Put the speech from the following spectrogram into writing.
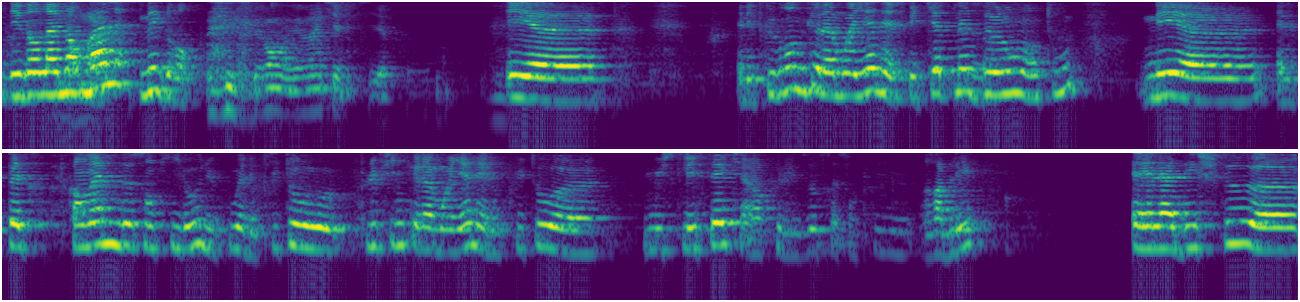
Il est dans la normale, mais grand. C'est bon, a un qui est petit après. Et euh, elle est plus grande que la moyenne, elle fait 4 mètres de long en tout, mais euh, elle pèse quand même 200 kg, du coup elle est plutôt plus fine que la moyenne, elle est plutôt euh, musclée sec, alors que les autres elles sont plus rablées. Elle a des cheveux euh,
